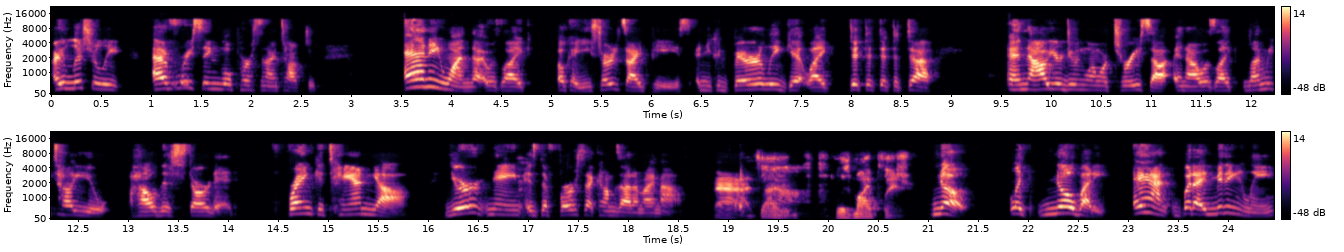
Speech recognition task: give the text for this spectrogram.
I literally, every single person I talked to, anyone that was like, okay, you started side piece and you could barely get like, da, da, da, da, da. And now you're doing one with Teresa. And I was like, let me tell you how this started. Frank Catania, your name is the first that comes out of my mouth. nah, it's not, it was my pleasure. No, like nobody. And, but admittingly,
